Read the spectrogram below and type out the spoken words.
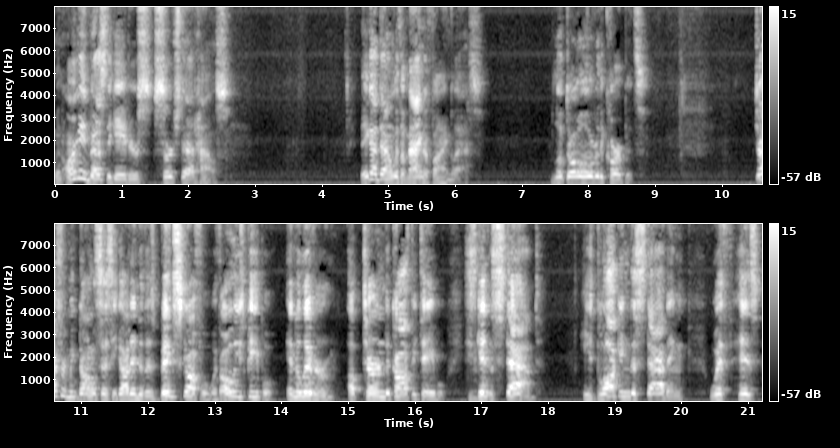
When Army investigators searched that house, they got down with a magnifying glass, looked all over the carpets, Jeffrey MacDonald says he got into this big scuffle with all these people in the living room, upturned the coffee table. He's getting stabbed. He's blocking the stabbing with his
